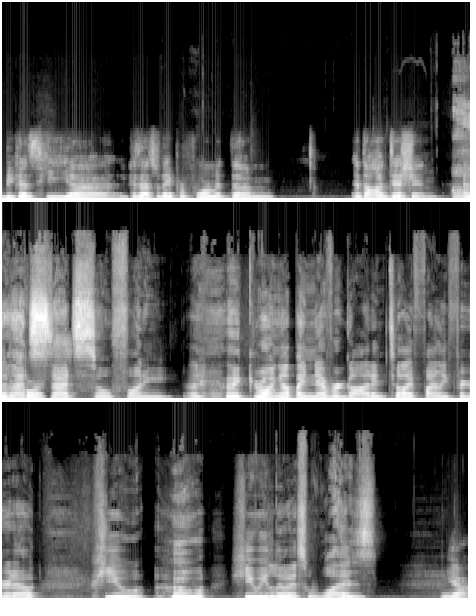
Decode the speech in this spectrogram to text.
because he uh because that's what they perform at the um, at the audition. Oh, and of that's course, that's so funny. like growing up, I never got it until I finally figured out Hugh who Huey Lewis was. yeah.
